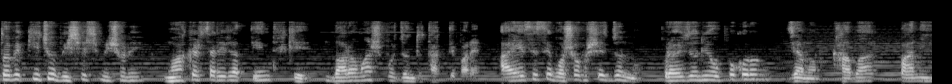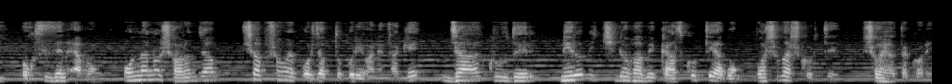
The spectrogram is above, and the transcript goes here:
তবে কিছু বিশেষ মিশনে মহাকাশচারীরা তিন থেকে বারো মাস পর্যন্ত থাকতে পারেন। আইএসএস এ বসবাসের জন্য প্রয়োজনীয় উপকরণ যেমন খাবার পানি, অক্সিজেন এবং অন্যান্য সরঞ্জাম সবসময় পর্যাপ্ত পরিমাণে থাকে, যা ক্রুদের নিরবিচ্ছিন্নভাবে কাজ করতে এবং বসবাস করতে সহায়তা করে।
